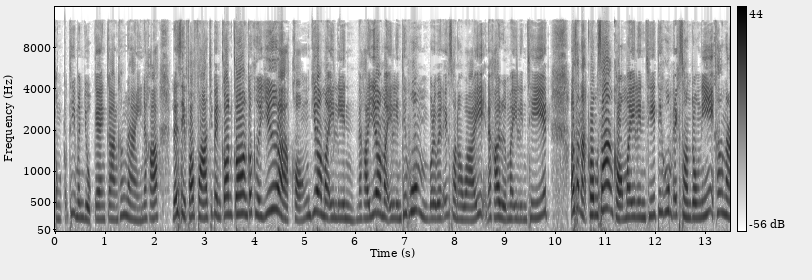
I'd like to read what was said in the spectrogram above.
ตรงที่มันอยู่แกนกลางข้างในนะคะ และสีฟ้าฟ้าๆที่เป็นก้อนๆก็คือเยื่อของเยื่อไมาอิลินนะคะ เยื่อไมาอิลินที่หุ้มบริเวณเอ็กซอนเอาไว้นะคะ หรือไมาอิลินชีตลักษณะโครงสร้างของไมาอิลินชีตที่หุ้มเอ็กซอนตรงนี้ข้างใน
